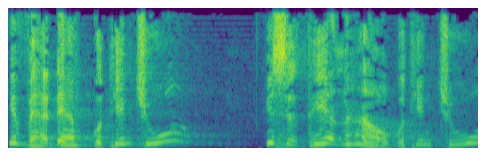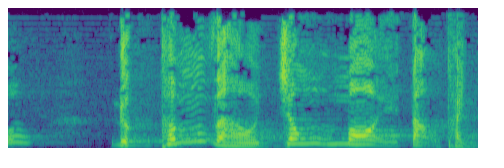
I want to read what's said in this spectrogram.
cái vẻ đẹp của thiên chúa, cái sự thiện hảo của thiên chúa được thấm vào trong mọi tạo thành.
